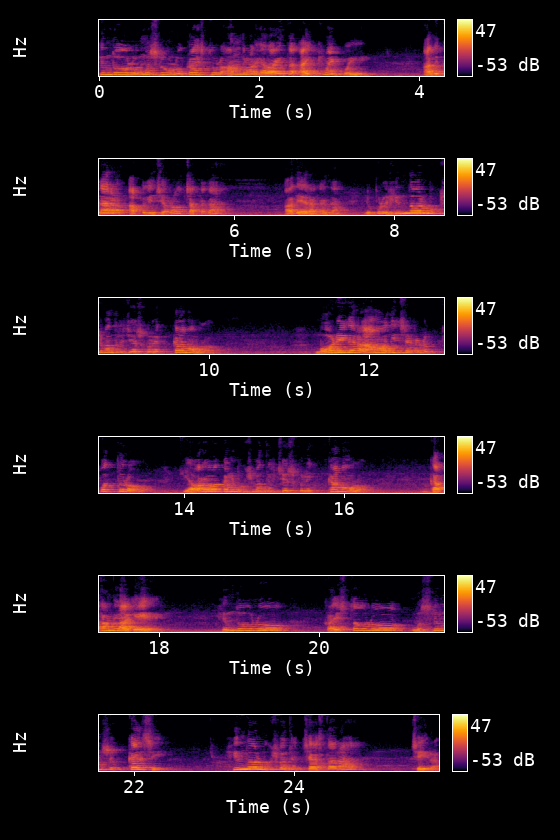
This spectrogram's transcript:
హిందువులు ముస్లింలు క్రైస్తవులు అందరూ ఎలా అయితే ఐక్యమైపోయి అధికారం అప్పగించారో చక్కగా అదే రకంగా ఇప్పుడు హిందువులు ముఖ్యమంత్రి చేసుకునే క్రమంలో మోడీ గారు ఆమోదించేటువంటి పొత్తులో ఎవరో ఒకరిని ముఖ్యమంత్రి చేసుకునే క్రమంలో గతంలాగే హిందువులు క్రైస్తవులు ముస్లిమ్స్ కలిసి హిందువులు ముఖ్యమంత్రి చేస్తారా చేయరా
